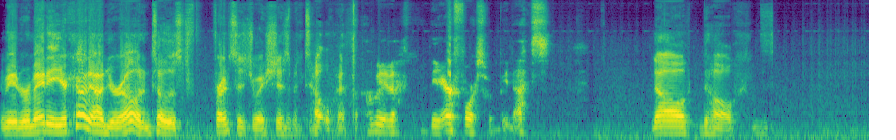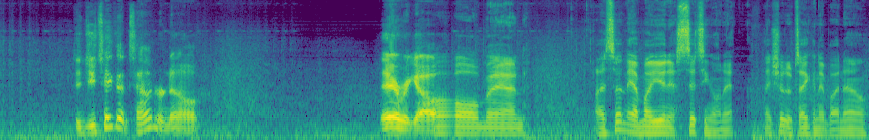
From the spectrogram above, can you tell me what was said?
I mean, Romania, you're kind of on your own until this French situation has been dealt with. I mean, the Air Force would be nice. No, no. Did you take that town or no? There we go. Oh man. I certainly have my units sitting on it. They should have taken it by now.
